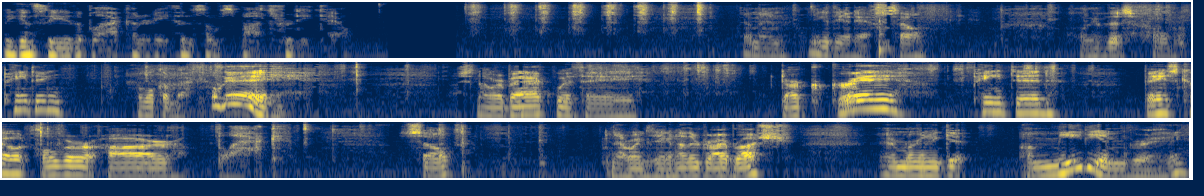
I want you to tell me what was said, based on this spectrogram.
we can see the black underneath in some spots for detail. I mean, you get the idea. So we'll give this a full painting and we'll come back. Okay. So now we're back with a dark gray painted base coat over our black. So now we're going to take another dry brush and we're going to get a medium gray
